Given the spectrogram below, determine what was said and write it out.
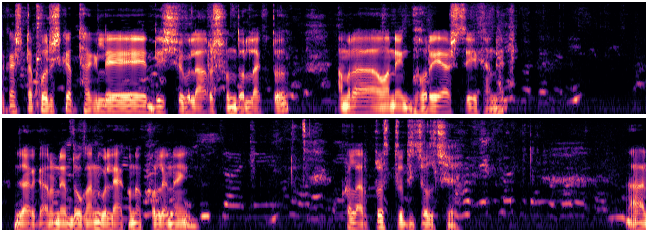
আকাশটা পরিষ্কার থাকলে দৃশ্যগুলো আরও সুন্দর লাগতো। আমরা অনেক ভোরে আসছি এখানে। যার কারণে দোকানগুলো এখনও খোলে নাই। খোলার প্রস্তুতি চলছে। আর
